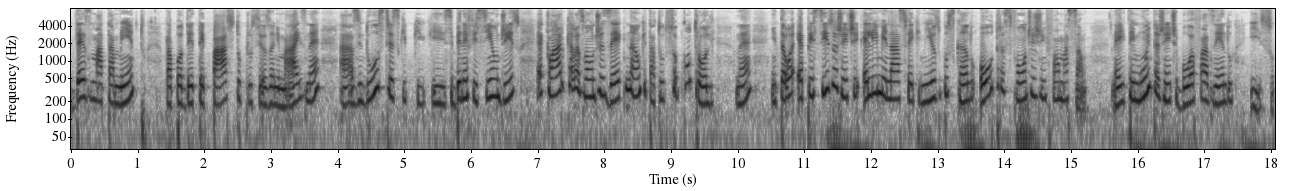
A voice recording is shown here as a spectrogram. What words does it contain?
desmatamento para poder ter pasto para os seus animais, né? As indústrias que, que, que se beneficiam disso, é claro que elas vão dizer que não, que está tudo sob controle, né? Então é preciso a gente eliminar as fake news buscando outras fontes de informação, né? E tem muita gente boa fazendo isso,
